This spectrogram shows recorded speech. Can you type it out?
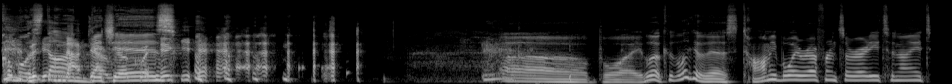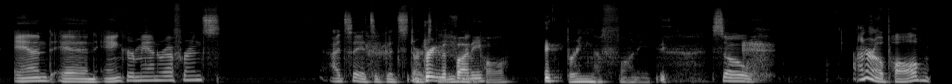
Como están, knocked out real bitches? Yeah. Oh boy! Look, look at this Tommy Boy reference already tonight, and an Anchorman reference. I'd say it's a good start. Bring to the evening, funny. Paul. Bring the funny. So, I don't know, Paul.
